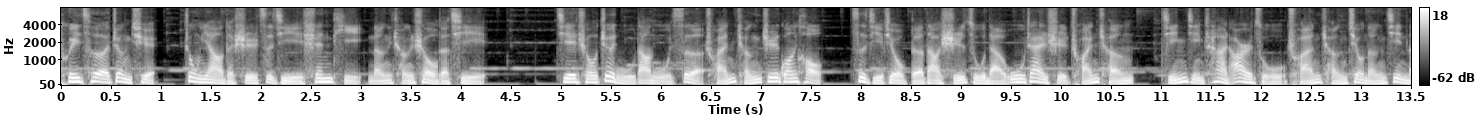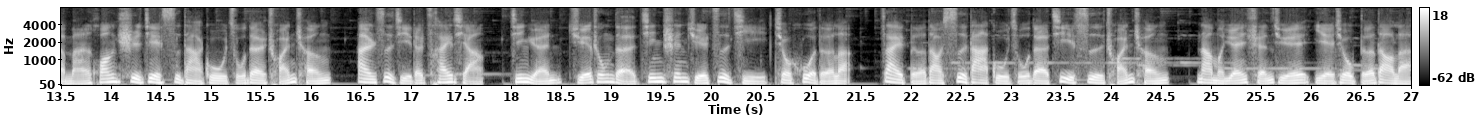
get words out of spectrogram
推测正确。重要的是自己身体能承受得起。接收这五道五色传承之光后，自己就得到十足的乌战士传承，仅仅差二组传承就能进的蛮荒世界四大古族的传承。按自己的猜想，金元诀中的金身诀自己就获得了，再得到四大古族的祭祀传承，那么元神诀也就得到了。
